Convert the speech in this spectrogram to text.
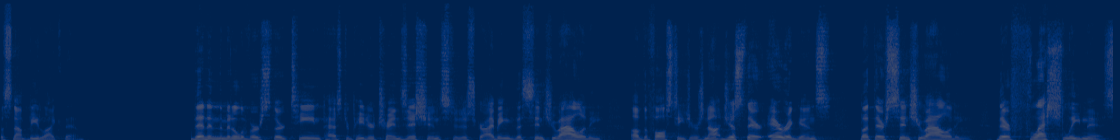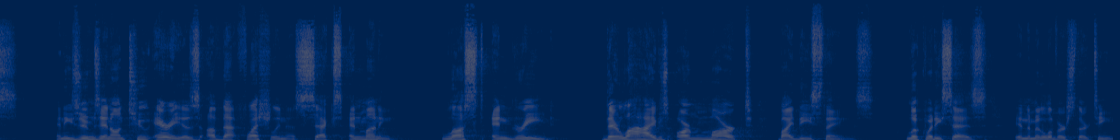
Let's not be like them. Then, in the middle of verse 13, Pastor Peter transitions to describing the sensuality of the false teachers, not just their arrogance, but their sensuality, their fleshliness. And he zooms in on two areas of that fleshliness sex and money, lust and greed. Their lives are marked by these things. Look what he says in the middle of verse 13.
